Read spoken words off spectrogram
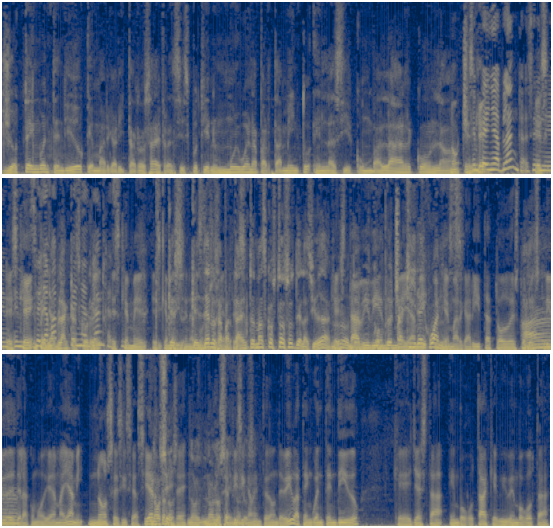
yo tengo entendido que Margarita Rosa de Francisco tiene un muy buen apartamento en la circunvalar con la... No, es en Peña Blanca, es, que, se llama Blancas, correcto. Es que me, es que, me dicen que es de los apartamentos más costosos de la ciudad, que ¿no? está viviendo en Miami y, que Margarita todo esto lo escribe desde la comodidad de Miami. No sé si sea cierto, no sé, no, lo sé, físicamente dónde viva. Tengo entendido que ella está en Bogotá, que vive en Bogotá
